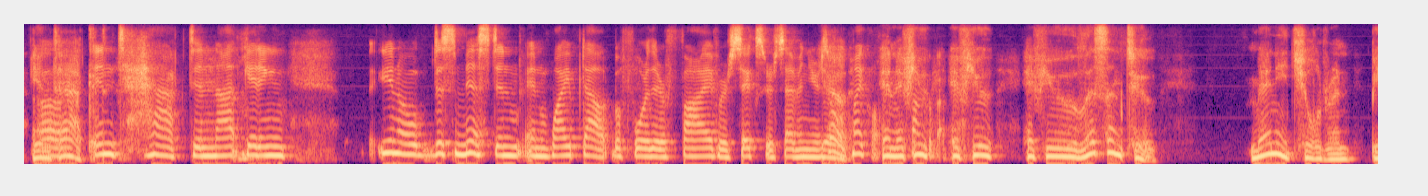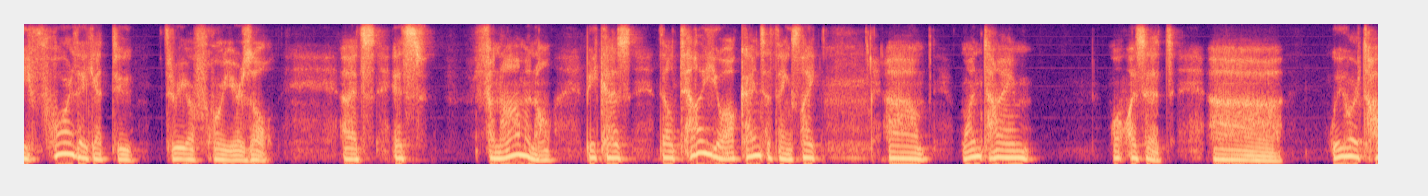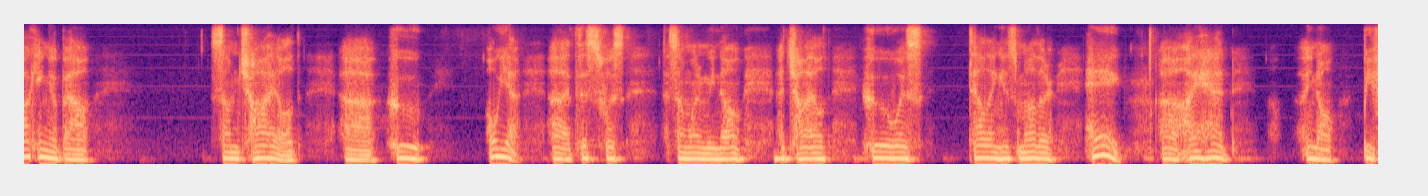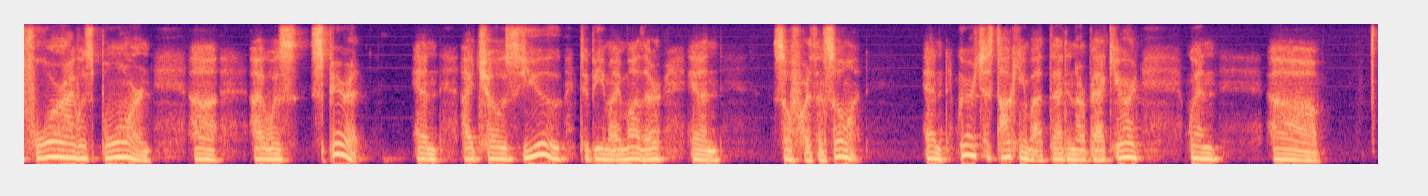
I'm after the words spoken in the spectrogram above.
intact, uh, intact, and not getting you know, dismissed and, and wiped out before they're five or six or seven years yeah. old. Michael, and if you if you if you listen to many children before they get to three or four years old. Uh, it's it's phenomenal because they'll tell you all kinds of things. Like um, one time, what was it? Uh, we were talking about some child uh, who, oh yeah, uh, this was someone we know, a child who was telling his mother, "Hey, uh, I had, you know." Before I was born, uh, I was spirit, and I chose you to be my mother, and so forth and so on. And we were just talking about that in our backyard when uh,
